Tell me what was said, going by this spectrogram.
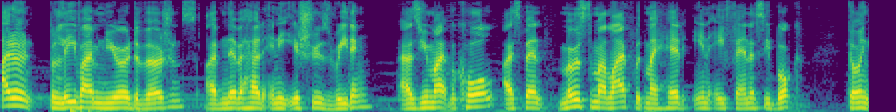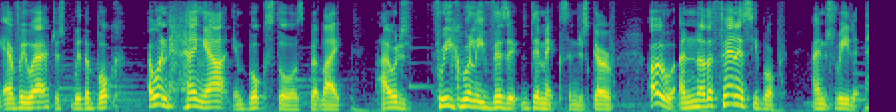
I don't believe I'm neurodivergent. I've never had any issues reading. As you might recall, I spent most of my life with my head in a fantasy book, going everywhere just with a book. I wouldn't hang out in bookstores, but like, I would just frequently visit Dymocks and just go, oh, another fantasy book, and just read it.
